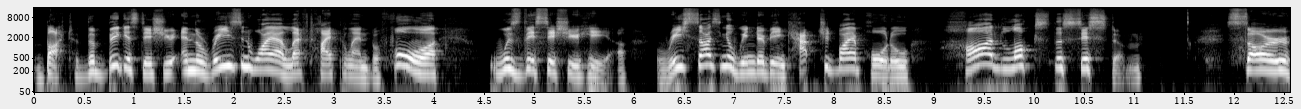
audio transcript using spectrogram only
But the biggest issue, and the reason why I left Hyprland before, was this issue here. Resizing a window being captured by a portal hard locks the system. So,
